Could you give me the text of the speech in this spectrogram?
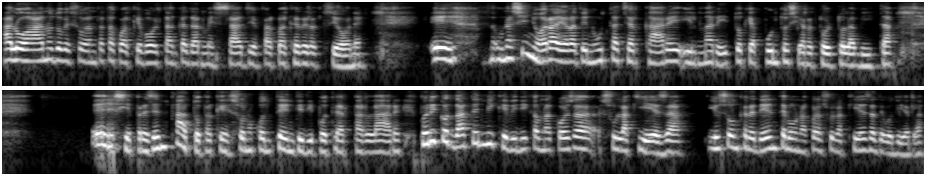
a Loano dove sono andata qualche volta anche a dar messaggi, a fare qualche relazione. E una signora era venuta a cercare il marito che appunto si era tolto la vita. E si è presentato perché sono contenti di poter parlare. Poi ricordatemi che vi dica una cosa sulla Chiesa. Io sono credente, ma una cosa sulla Chiesa devo dirla.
